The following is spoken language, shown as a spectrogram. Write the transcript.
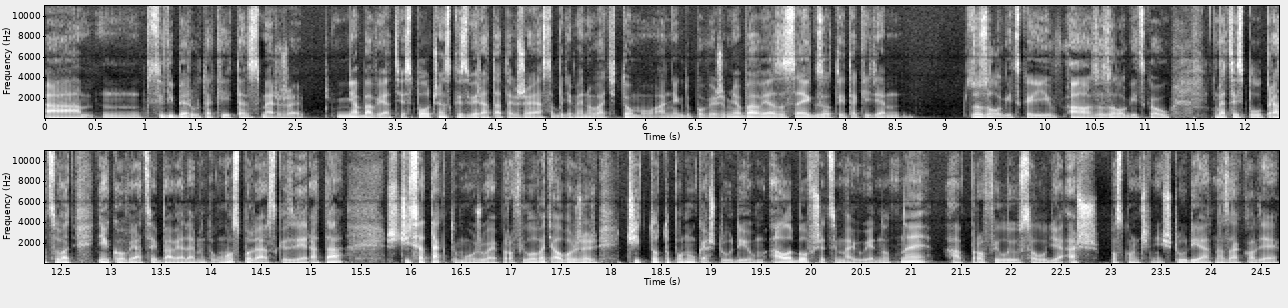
a mm, si vyberú taký ten smer, že mňa bavia tie spoločenské zvieratá, takže ja sa budem venovať tomu. A niekto povie, že mňa bavia zase exoty, taký ten zo, zoologickej, so zoologickou viacej spolupracovať, niekoho viacej bavia, dajme tomu, hospodárske zvieratá, či sa takto môžu aj profilovať, alebo že či toto ponúka štúdium, alebo všetci majú jednotné a profilujú sa ľudia až po skončení štúdia na základe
